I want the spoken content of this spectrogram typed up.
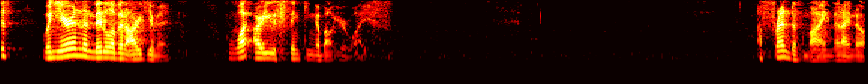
Just when you're in the middle of an argument, what are you thinking about your wife? A friend of mine that I know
